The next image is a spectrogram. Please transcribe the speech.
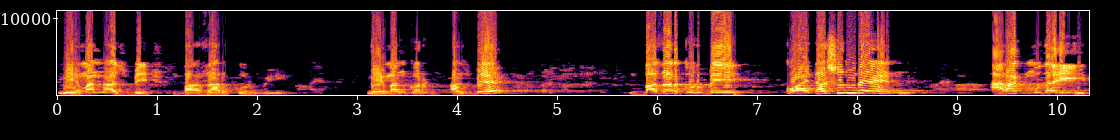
মেহমান আসবে, বাজার করবে। মেহমান আসবে, বাজার করবে কয়টা শুনবেন? আর এক মুজাহিদ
